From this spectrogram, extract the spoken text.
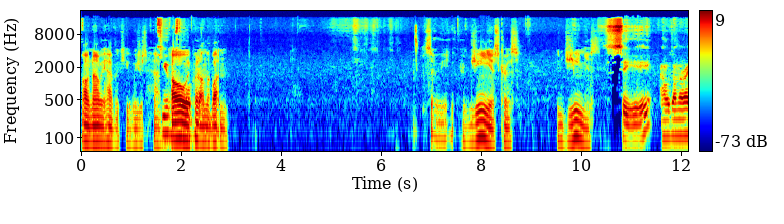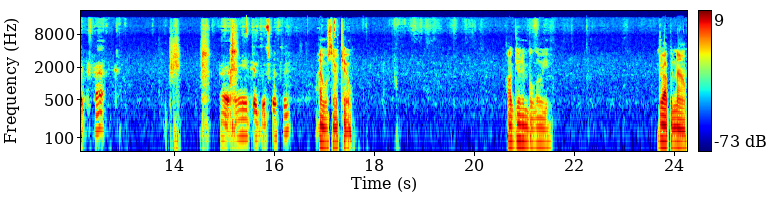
Oh, now we have a cube. We just have. Cube oh, we put it on the button. button. So we, you're genius, Chris. Genius. See, I was on the right track. All right, let me take this quickly. I was there too. I'll get in below you. Drop it now.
